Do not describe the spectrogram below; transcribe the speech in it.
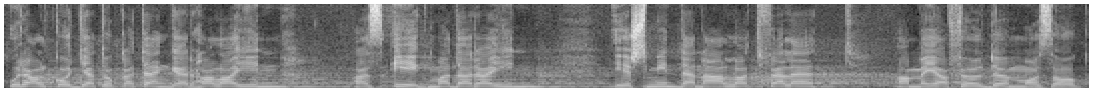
Uralkodjatok a tenger halain, az ég madarain, és minden állat felett, amely a földön mozog.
